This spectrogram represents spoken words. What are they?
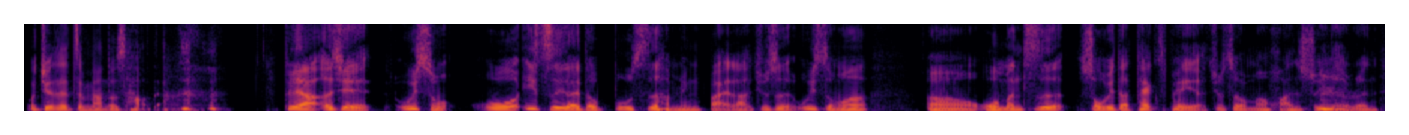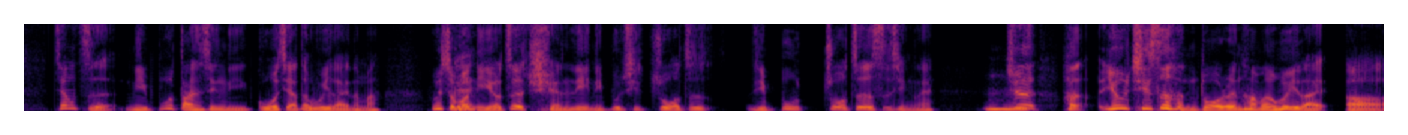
我觉得怎么样都是好的。对啊，而且为什么我一直以来都不是很明白了，就是为什么呃我们是所谓的 taxpayer，就是我们还税的人，这样子你不担心你国家的未来的吗？为什么你有这个权利，你不去做这？你不做这个事情呢？就是很，尤其是很多人他们会来呃，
